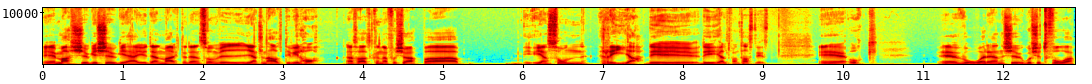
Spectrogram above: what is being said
eh, mars 2020 är ju den marknaden som vi egentligen alltid vill ha. Alltså att kunna få köpa i en sån rea, det är, det är helt fantastiskt. Eh, och eh, våren 2022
